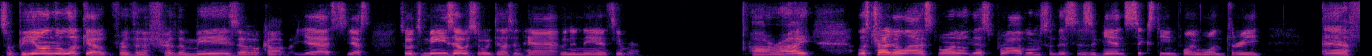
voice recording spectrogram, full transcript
So be on the lookout for the for the meso compound. Yes, yes. So it's meso, so it doesn't have an enantiomer. All right, let's try the last one on this problem. So this is again 16.13 F.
